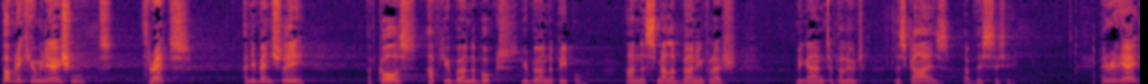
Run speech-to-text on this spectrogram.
Public humiliations, threats, and eventually, of course, after you burn the books, you burn the people. And the smell of burning flesh began to pollute the skies of this city. Henry VIII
